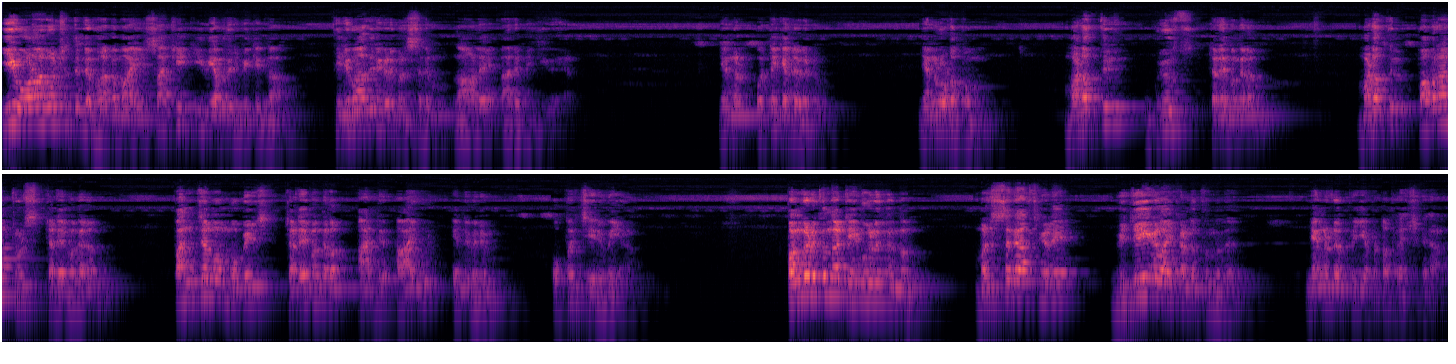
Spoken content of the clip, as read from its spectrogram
ഈ ഓണാഘോഷത്തിന്റെ ഭാഗമായി സാക്ഷി ടി വി അവതരിപ്പിക്കുന്ന തിരുവാതിരകളി മത്സരം നാളെ ആരംഭിക്കുകയാണ്. ഞങ്ങൾ ഒറ്റയ്ക്കല്ല കേട്ടോ. ഞങ്ങളോടൊപ്പം മഠത്തിൽ ഗ്രൂസ് Chadayamangalam Madathil power and tools Chadayamangalam Panchama mobiles Chadayamangalam and Ayoor എന്നിവരും ഒപ്പം ചേരുകയാണ്. പങ്കെടുക്കുന്ന ടീമുകളിൽ നിന്നും മത്സരാർത്ഥികളെ വിജയികളായി കണ്ടെത്തുന്നത് ഞങ്ങളുടെ പ്രിയപ്പെട്ട പ്രേക്ഷകരാണ്.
